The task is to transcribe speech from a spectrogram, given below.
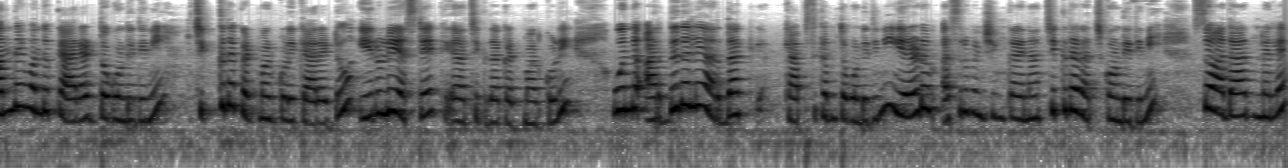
ಒಂದೇ ಒಂದು ಕ್ಯಾರೆಟ್ ತೊಗೊಂಡಿದ್ದೀನಿ. ಚಿಕ್ಕದಾಗಿ ಕಟ್ ಮಾಡ್ಕೊಳ್ಳಿ ಕ್ಯಾರೆಟು. ಈರುಳ್ಳಿ ಅಷ್ಟೇ ಚಿಕ್ಕದಾಗಿ ಕಟ್ ಮಾಡ್ಕೊಳ್ಳಿ. ಒಂದು ಅರ್ಧದಲ್ಲಿ ಅರ್ಧ ಕ್ಯಾಪ್ಸಿಕಮ್ ತೊಗೊಂಡಿದ್ದೀನಿ. ಎರಡು ಹಸಿರು ಮೆಣಸಿನ್ಕಾಯಿನ ಚಿಕ್ಕದಾಗಿ ಹಚ್ಕೊಂಡಿದ್ದೀನಿ. ಸೊ, ಅದಾದಮೇಲೆ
